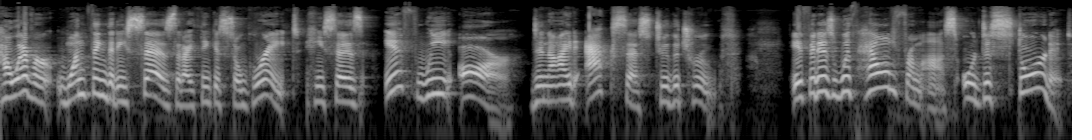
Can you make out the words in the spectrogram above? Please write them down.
However, one thing that he says that I think is so great, he says, if we are denied access to the truth, if it is withheld from us or distorted,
